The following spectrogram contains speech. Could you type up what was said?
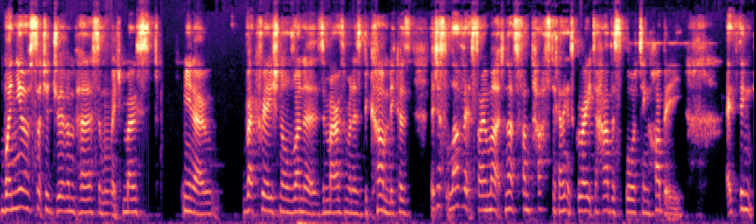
when you're such a driven person, which most, you know, recreational runners and marathon runners become because they just love it so much. And that's fantastic. I think it's great to have a sporting hobby. I think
